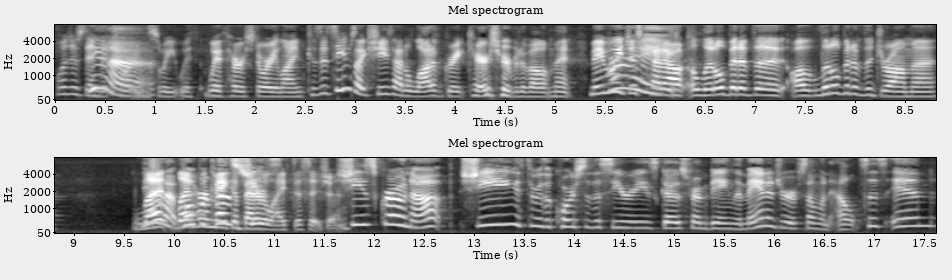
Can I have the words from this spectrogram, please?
We'll just end it short and sweet with with her storyline because it seems like she's had a lot of great character development. Maybe we just cut out a little bit of the a little bit of the drama. Let Yeah, let well, her make a better life decision. She's grown up. She, through the course of the series, goes from being the manager of someone else's inn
